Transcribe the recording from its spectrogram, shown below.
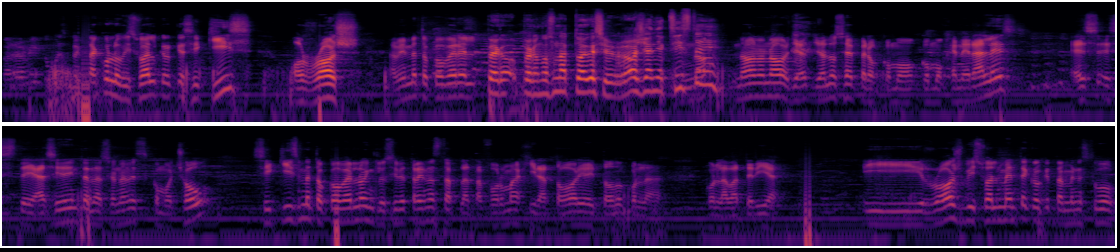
Para mí como espectáculo visual creo que sí, Kiss o Rush. A mí me tocó ver el... Pero, pero no son actuales y Rush ya ni existe. No, no, no, ya, yo lo sé, pero como, como generales, es este así de internacionales como show. Sí, Kiss me tocó verlo, inclusive traen hasta plataforma giratoria y todo con la, con la batería. Y Rush visualmente creo que también estuvo,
